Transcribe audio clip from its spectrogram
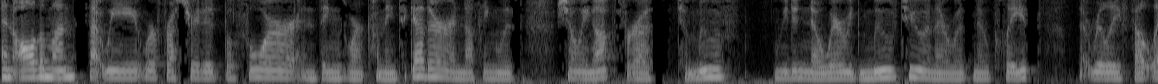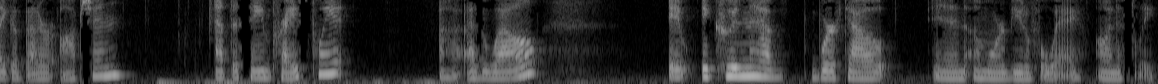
And all the months that we were frustrated before and things weren't coming together and nothing was showing up for us to move, we didn't know where we'd move to, and there was no place that really felt like a better option at the same price point uh, as well, it it couldn't have worked out in a more beautiful way, honestly.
